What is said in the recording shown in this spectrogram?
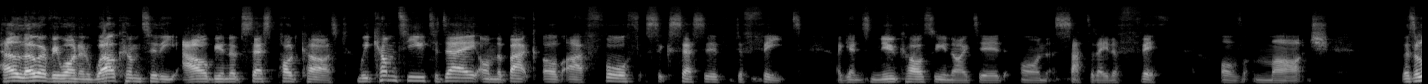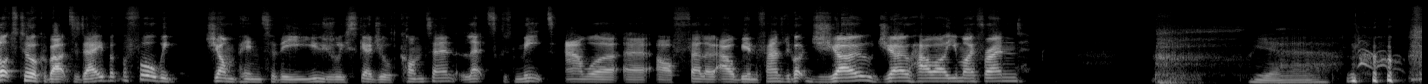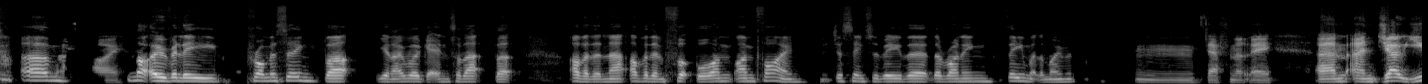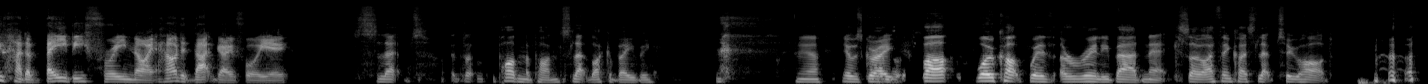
Hello, everyone, and welcome to the Albion Obsessed podcast. We come to you today on the back of our fourth successive defeat against Newcastle United on Saturday, the 5th of March. There's a lot to talk about today, but before we jump into the usually scheduled content, let's meet our uh, our fellow Albion fans. We've got Joe. Joe, how are you, my friend? Yeah. um, not overly promising, but you know we'll get into that. But other than that, other than football, I'm I'm fine. It just seems to be the the running theme at the moment. Mm, definitely. Um, and Joe, you had a baby-free night. How did that go for you? Slept. Pardon the pun. Slept like a baby. yeah, it was great. But woke up with a really bad neck, so I think I slept too hard. um,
